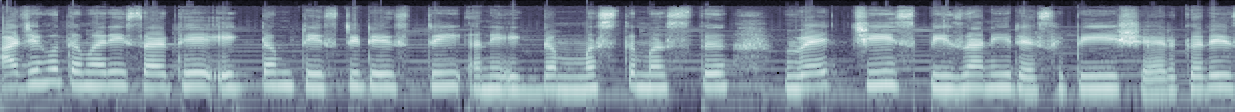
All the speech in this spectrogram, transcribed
આજે હું તમારી સાથે એકદમ ટેસ્ટી ટેસ્ટી અને એકદમ મસ્ત મસ્ત વેજ ચીઝ પીઝાની રેસિપી શેર કરીશ.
